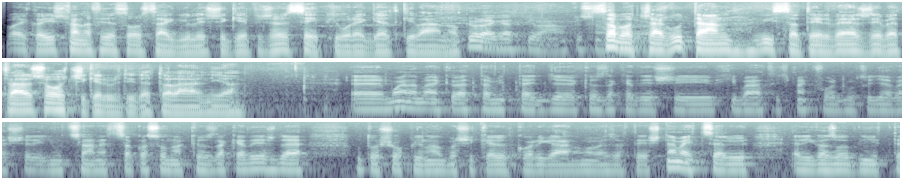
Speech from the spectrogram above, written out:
Vajka István, a Fidesz országgyűlési képviselő. Szép jó reggelt kívánok! Jó reggelt kívánok! Köszönöm Szabadság után visszatérve Erzsébet városa, hogy sikerült ide találnia? Majdnem elkövettem itt egy közlekedési hibát, így megfordult ugye a Veserény utcán egy szakaszon a közlekedés, de utolsó pillanatban sikerült korrigálnom a vezetést. Nem egyszerű eligazodni itt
